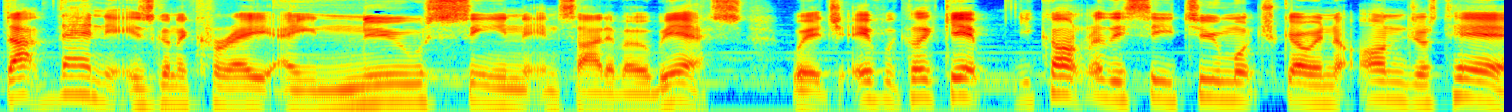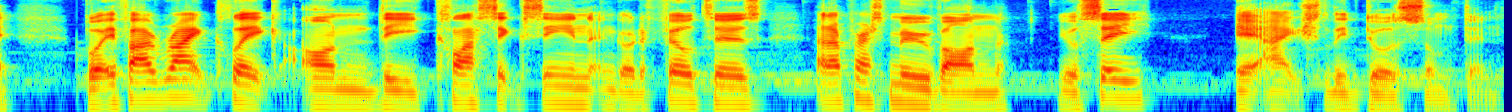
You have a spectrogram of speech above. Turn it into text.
That then is going to create a new scene inside of OBS, which if we click it, you can't really see too much going on just here. But if I right click on the classic scene and go to filters and I press move on, you'll see it actually does something,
